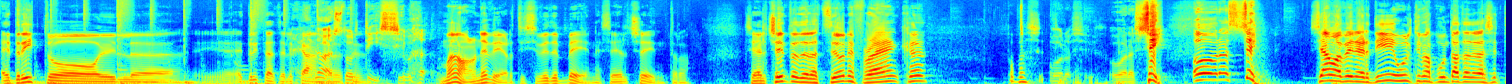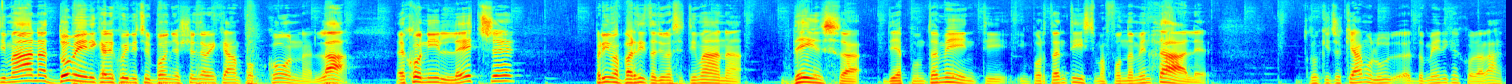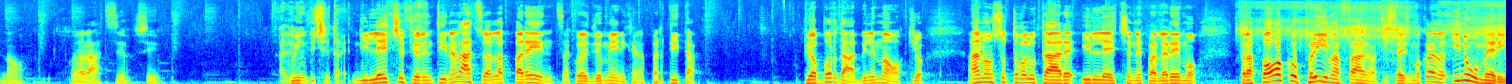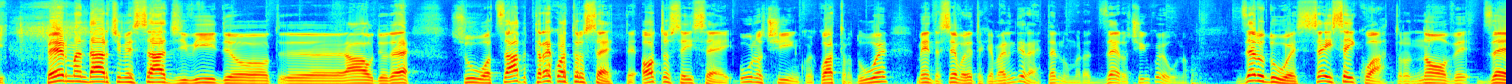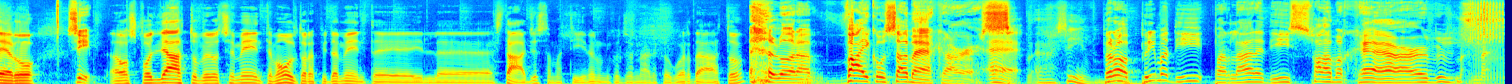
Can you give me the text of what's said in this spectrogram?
È dritto il... è dritta la telecamera. Eh, no, è stortissima. Ma no, non è vero, ti si vede bene, sei al centro. Sei al centro dell'azione, Frank. Ora sì, ora sì, ora sì. Siamo a venerdì, ultima puntata della settimana. Domenica alle 15 il Bologna scenderà in campo con, la, eh, con il Lecce. Prima partita di una settimana densa di appuntamenti, importantissima, fondamentale. Con chi giochiamo eh, domenica? Con la, La- no, con la Lazio? Sì. Alle Quindi- 11.30. Di Lecce, Fiorentina, Lazio. All'apparenza, quella di domenica, la partita più abbordabile, ma occhio a non sottovalutare il Lecce, ne parleremo tra poco. Prima, fa, no, ti stai smoccando i numeri per mandarci messaggi, video, eh, audio eh, su WhatsApp 347 866 1542, mentre se volete chiamare in diretta il numero è 051 02 664 90. Sì, Ho sfogliato velocemente, molto rapidamente il eh, stadio stamattina, l'unico giornale che ho guardato. allora vai con Salamakers. Eh, sì, Però prima di parlare di Salamakers...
